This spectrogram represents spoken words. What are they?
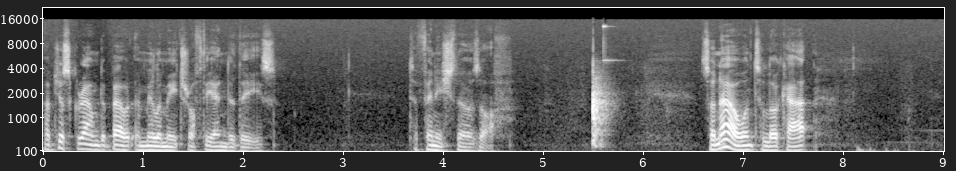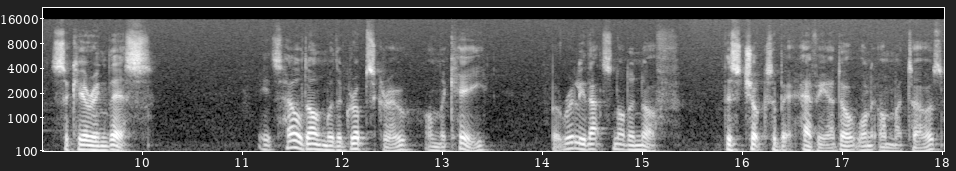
I've just ground about a millimetre off the end of these to finish those off. So now I want to look at securing this. It's held on with a grub screw on the key, but really that's not enough. This chuck's a bit heavy, I don't want it on my toes.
